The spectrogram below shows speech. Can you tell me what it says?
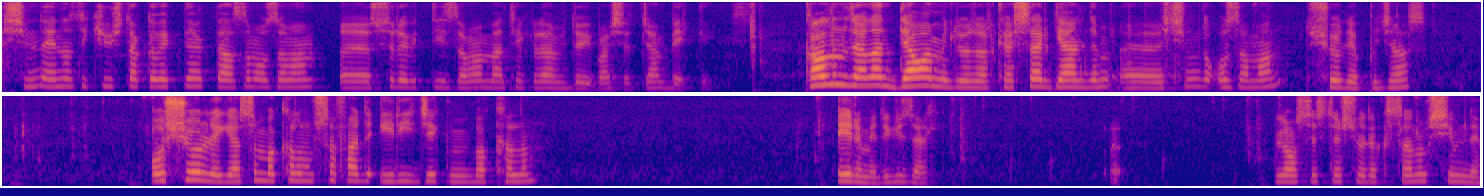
Şimdi en az 2-3 dakika beklemek lazım. O zaman e, süre bittiği zaman ben tekrardan videoyu başlatacağım. Bekleyiniz. Kaldığımız yerden devam ediyoruz arkadaşlar. Geldim. E, şimdi o zaman şöyle yapacağız. O şöyle gelsin. Bakalım bu sefer de eriyecek mi bakalım. Erimedi. Güzel. Blon sesini şöyle kısalım şimdi.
